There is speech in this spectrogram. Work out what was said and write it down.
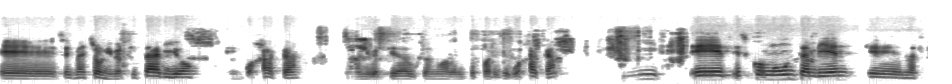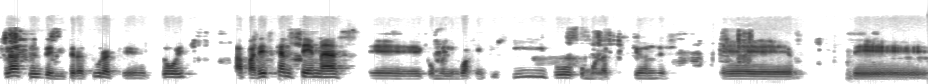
eh, soy maestro universitario en Oaxaca, en la Universidad Autónoma Benito Juárez de Oaxaca, y eh, es común también que en las clases de literatura que doy aparezcan temas eh, como el lenguaje inclusivo, como las cuestiones eh, de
